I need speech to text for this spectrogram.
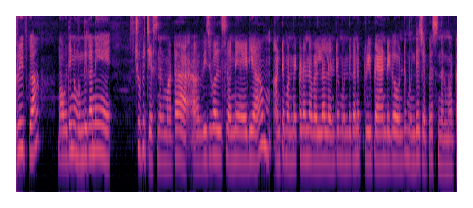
బ్రీఫ్గా. మా వదిన ముందుగానే చూపించేసింది అనమాట విజువల్స్ అనే ఐడియా అంటే మనం ఎక్కడైనా వెళ్ళాలంటే ముందుగానే ప్రీ ప్లాన్డ్గా ఉండి ముందే చెప్పేస్తుందనమాట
